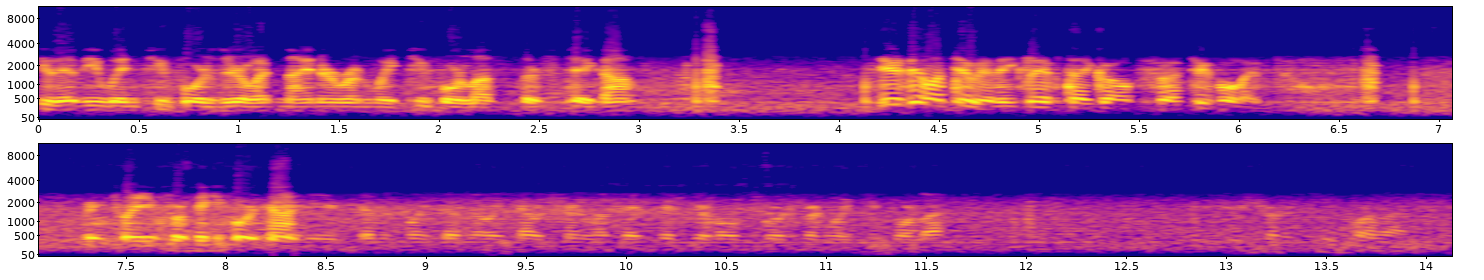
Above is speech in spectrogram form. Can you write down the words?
Two heavy, wind 240 at Niner, runway 24 left, clear for takeoff. New Zealand 2 heavy, clear for takeoff, uh, 24 left. Bring 2454 con. 7.7 tower, turn left at 50, hold towards runway 24 left. 24 left.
